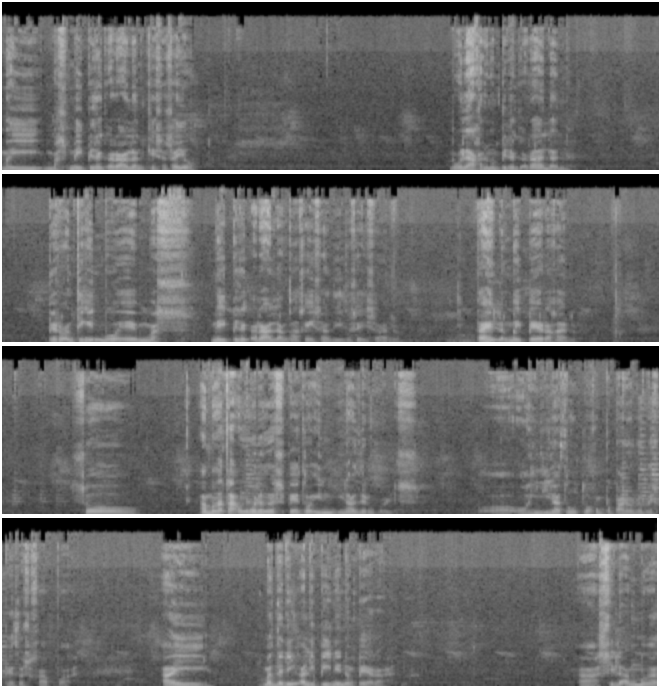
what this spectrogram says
may mas may pinag-aralan kaysa sa'yo. Wala ka namang pinag-aralan. Pero ang tingin mo eh mas may pinag-aralan ka kaysa dito sa isa, no? Dahil lang may pera ka, no? So, ang mga taong walang respeto, in, in other words, o, o hindi natuto kung paano respeto sa kapwa, ay madaling alipinin ng pera. Ah, sila ang mga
